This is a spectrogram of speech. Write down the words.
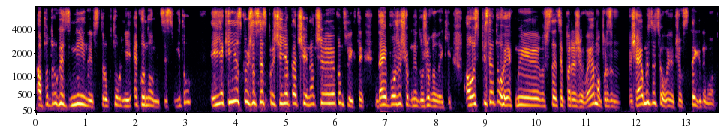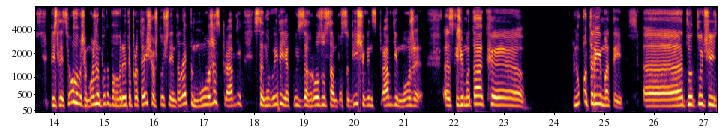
а по-друге, зміни в структурній економіці світу, і які скоріш за все, спричинять так чи інакше конфлікти. Дай Боже, щоб не дуже великі. А ось після того, як ми все це переживемо, призвичаємось до цього, якщо встигнемо, після цього вже можна буде поговорити про те, що штучний інтелект може справді становити якусь загрозу сам по собі, що він справді може, е, скажімо так. Ну, отримати е, ту, ту чи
